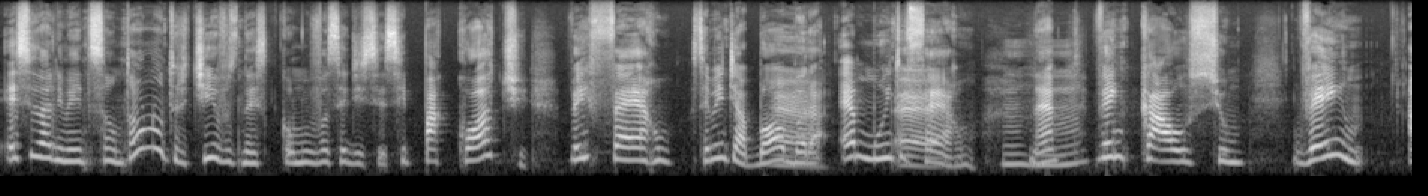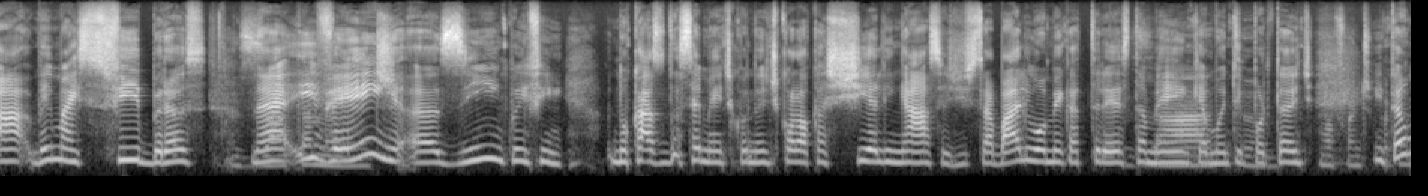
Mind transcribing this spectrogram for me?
esses alimentos são tão nutritivos, nesse, como você disse, esse pacote vem ferro, semente de abóbora é, é muito é. ferro, né? uhum. né? Vem cálcio, vem ah, vem mais fibras, Exatamente. né? E vem uh, zinco, enfim. No caso da semente, quando a gente coloca chia, linhaça, a gente trabalha o ômega 3 Exato. também, que é muito importante. Uma fonte então,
